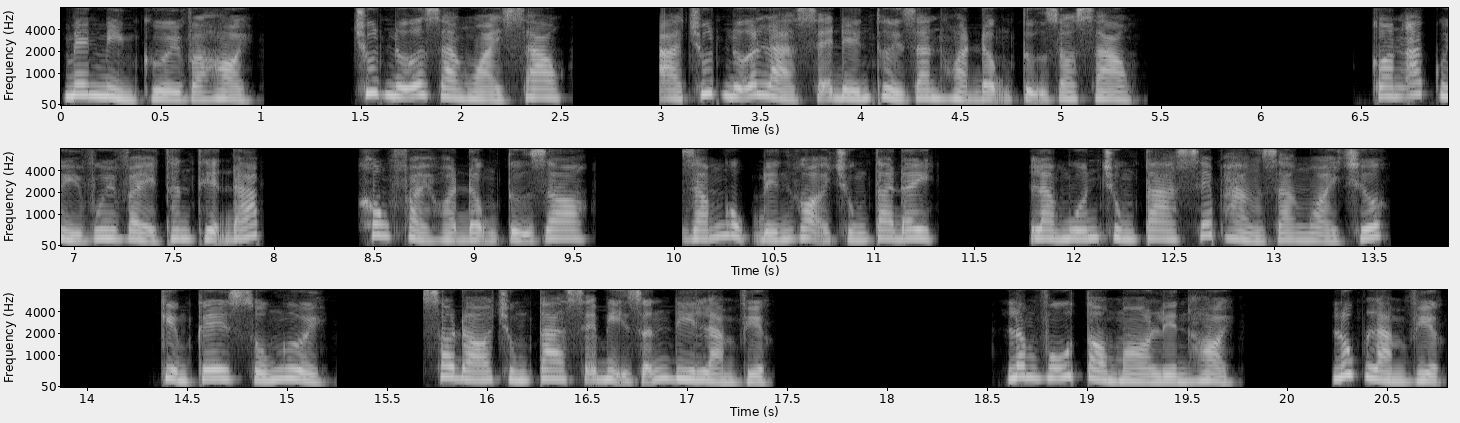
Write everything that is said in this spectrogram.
Men mỉm cười và hỏi, chút nữa ra ngoài sao? À chút nữa là sẽ đến thời gian hoạt động tự do sao? Con ác quỷ vui vẻ thân thiện đáp, không phải hoạt động tự do, giám ngục đến gọi chúng ta đây, là muốn chúng ta xếp hàng ra ngoài trước. Kiểm kê số người, sau đó chúng ta sẽ bị dẫn đi làm việc. Lâm Vũ tò mò liền hỏi, lúc làm việc,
